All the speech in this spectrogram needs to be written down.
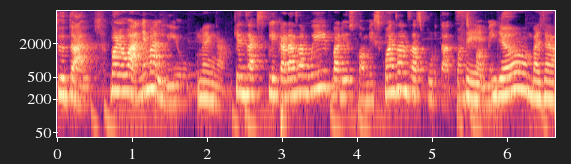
Total. Bueno, va, anem al lío. vinga. Que ens explicaràs avui diversos còmics. Quants ens has portat? Quants sí, còmics? jo, vaja,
